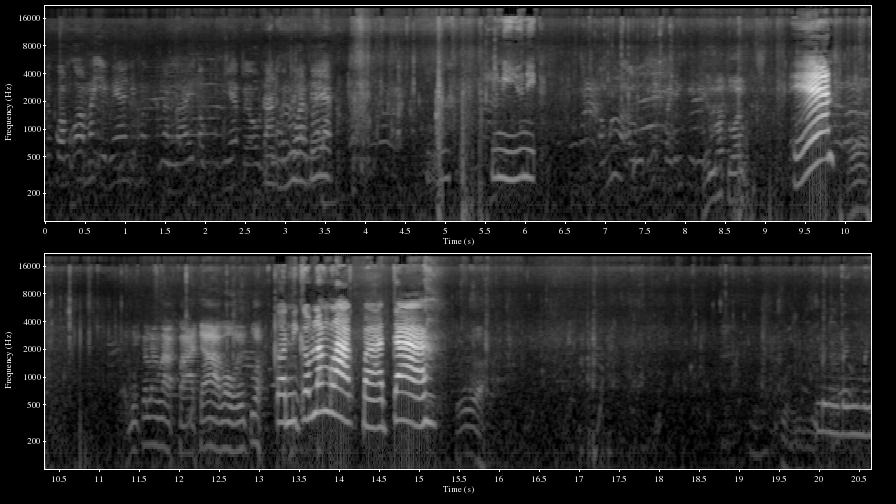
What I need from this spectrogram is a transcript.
เจ้าของอ้อมมาอีกเนี่ยยังมันนั่นไรเอาเนี้ยไปเอาดังไปไม่ก่อรันกไม่แม่รักอยู่นี่อยู่นี่เอามือเอาเนี้ยไปยังกินเห็นว่าตัวเห็นเอออันนี้กำลังลากปลาจ้าเบาเลยตัว ตอนนี้กำลังลากปลาจ้า เออ บึงบึงบึง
